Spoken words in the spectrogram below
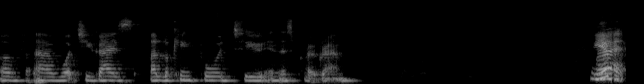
of uh, what you guys are looking forward to in this program. Yeah. Right.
